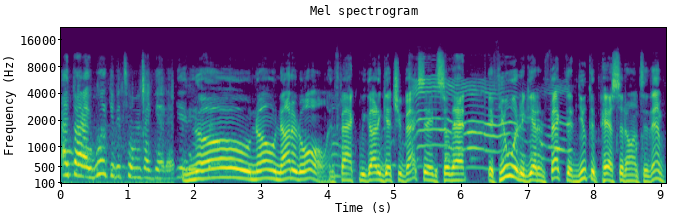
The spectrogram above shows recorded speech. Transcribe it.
I thought I would give it to him if I get it. No, no, not at all. In fact, we got to get you vaccinated so that if you were to get infected, you could pass it on to them.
